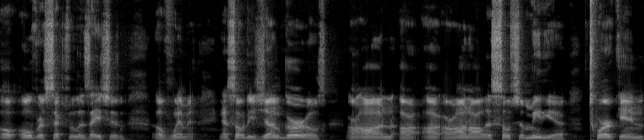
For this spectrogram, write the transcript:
o- over sexualization of women. And so these young girls are on are, are, are on all this social media twerking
